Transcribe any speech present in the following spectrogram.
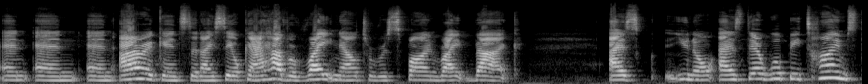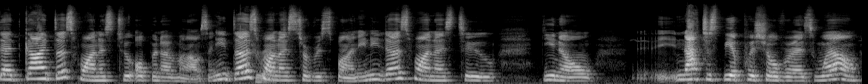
and, and, and arrogance that I say, okay, I have a right now to respond right back. As you know as there will be times that god does want us to open our mouths and he does want us to respond and he does want us to you know not just be a pushover as well.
